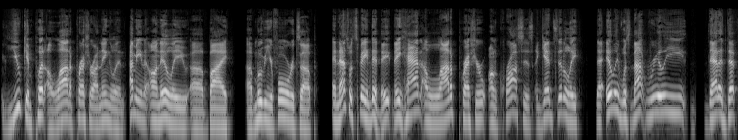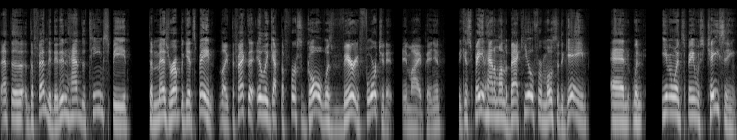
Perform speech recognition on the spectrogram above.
you can put a lot of pressure on England. I mean, on Italy uh, by uh, moving your forwards up, and that's what Spain did. They they had a lot of pressure on crosses against Italy, that Italy was not really that adept at the defending. They didn't have the team speed to measure up against Spain. Like the fact that Italy got the first goal was very fortunate, in my opinion, because Spain had them on the back heel for most of the game. And when even when Spain was chasing,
